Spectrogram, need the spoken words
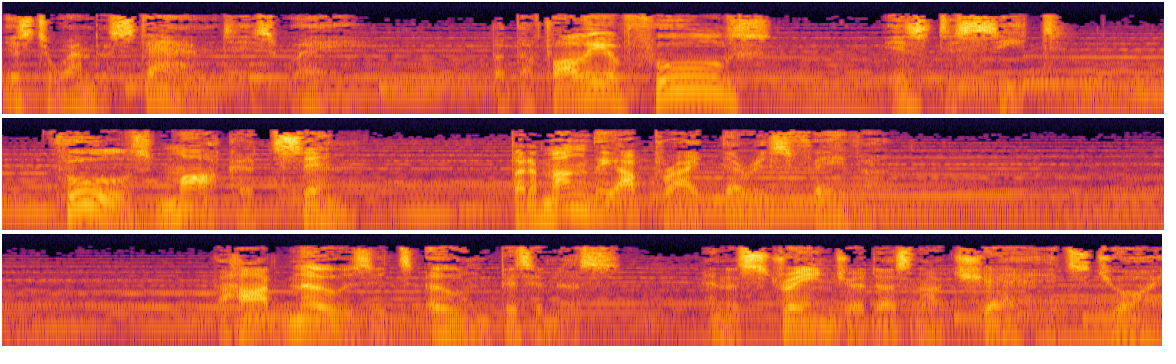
is to understand his way. But the folly of fools is deceit. Fools mock at sin, but among the upright there is favor. The heart knows its own bitterness, and a stranger does not share its joy.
